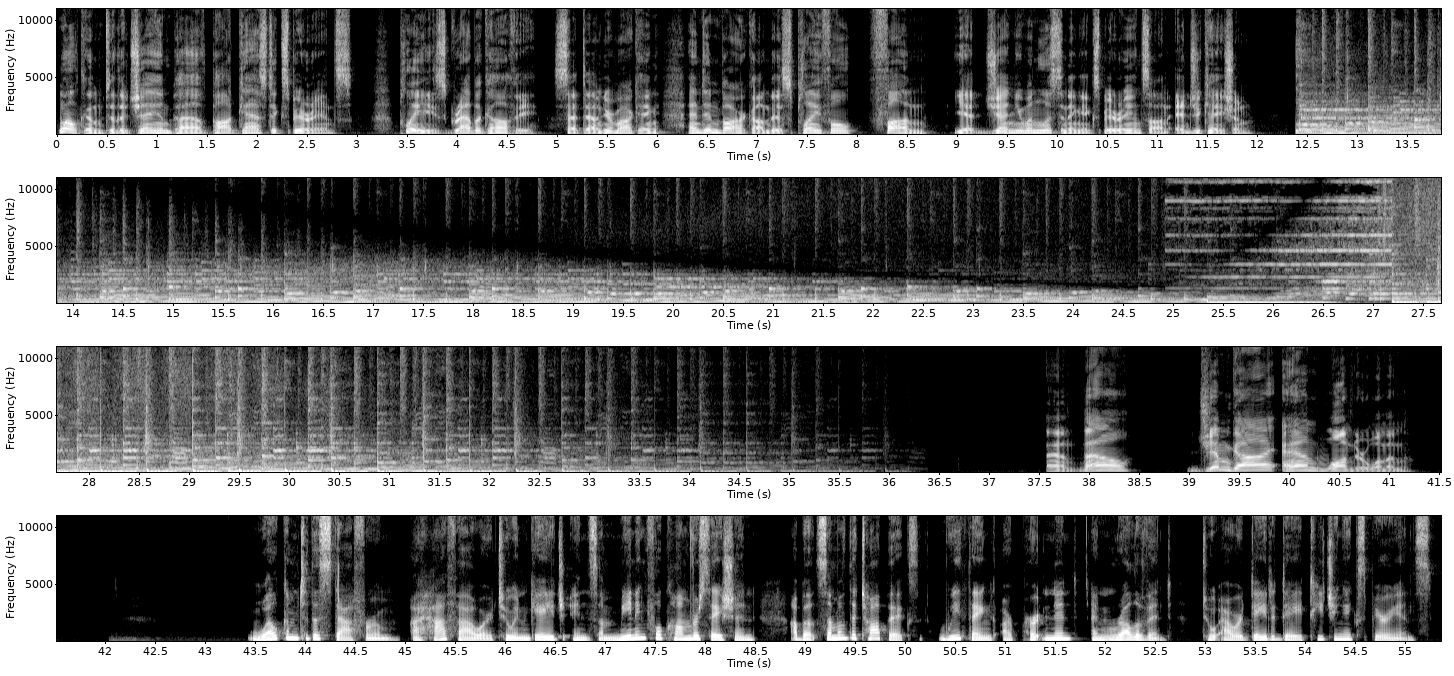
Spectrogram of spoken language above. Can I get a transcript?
Welcome to the Jay and Pav podcast experience. Please grab a coffee, set down your marking, and embark on this playful, fun, yet genuine listening experience on education. Jim Guy and Wonder Woman. Welcome to the staff room, a half hour to engage in some meaningful conversation about some of the topics we think are pertinent and relevant to our day to day teaching experience.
